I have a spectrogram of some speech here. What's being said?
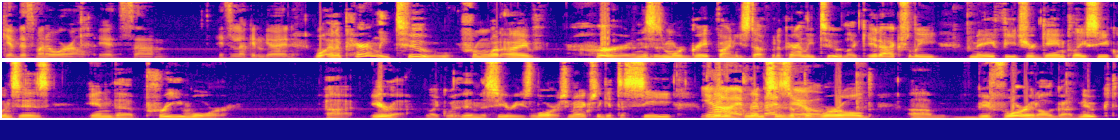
give this one a whirl. It's, um, it's looking good. Well, and apparently too, from what I've heard, and this is more grapeviney stuff, but apparently too, like it actually may feature gameplay sequences in the pre-war uh, era, like within the series lore. So you may actually get to see Yeah, little I've glimpses of the world um, before it all got nuked.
